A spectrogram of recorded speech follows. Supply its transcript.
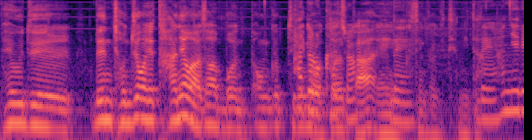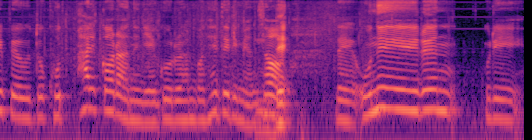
배우들은 전주영화제 다녀와서 한번 언급드리면. 어떨까 예, 네. 그 생각이 듭니다. 네, 한예리 배우도 곧 팔 거라는 예고를 한번 해드리면서 네. 네, 오늘은 우리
